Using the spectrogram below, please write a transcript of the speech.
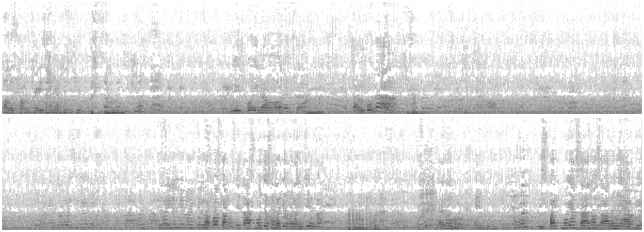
All the commentaries on your video. Big boy na oras ah. Hmm. Kalbo na ah. Tapos, tapos itaas mo dyan, lagyan mo ng gel, ha? Ganun? Spike mo yan sa ano, sa ano ni Abby.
